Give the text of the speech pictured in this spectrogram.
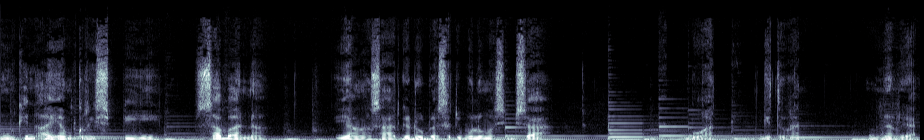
mungkin ayam crispy sabana yang seharga 12 ribu lo masih bisa buat gitu kan. Benar nggak?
